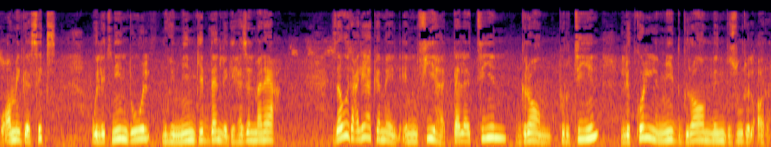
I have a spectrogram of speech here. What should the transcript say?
وأوميجا 6 والاتنين دول مهمين جدا لجهاز المناعة. زود عليها كمان إن فيها 30 جرام بروتين لكل 100 جرام من بذور القرع.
